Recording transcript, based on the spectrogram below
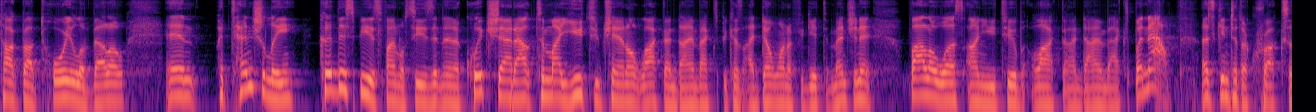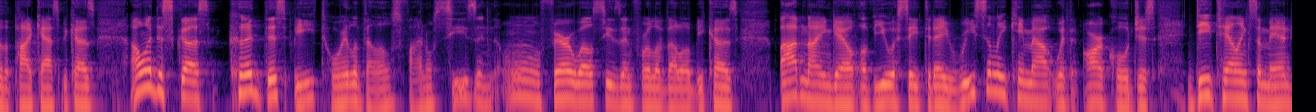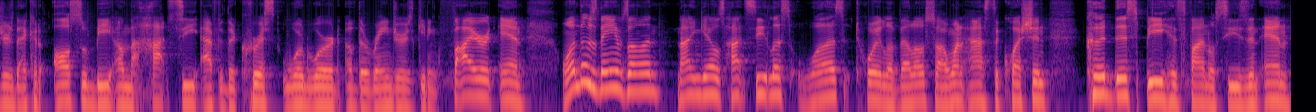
talk about Torey Lovullo, and potentially could this be his final season? And a quick shout out to my YouTube channel, Locked on Diamondbacks, because I don't want to forget to mention it. Follow us on YouTube, Locked on Diamondbacks. But now, let's get into the crux of the podcast because I want to discuss could this be Torey Lovullo's final season? Oh, farewell season for Lovullo because Bob Nightingale of USA Today recently came out with an article just detailing some managers that could also be on the hot seat after the Chris Woodward of the Rangers getting fired. And one of those names on Nightingale's hot seat list was Torey Lovullo. So I want to ask the question could this be his final season? And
